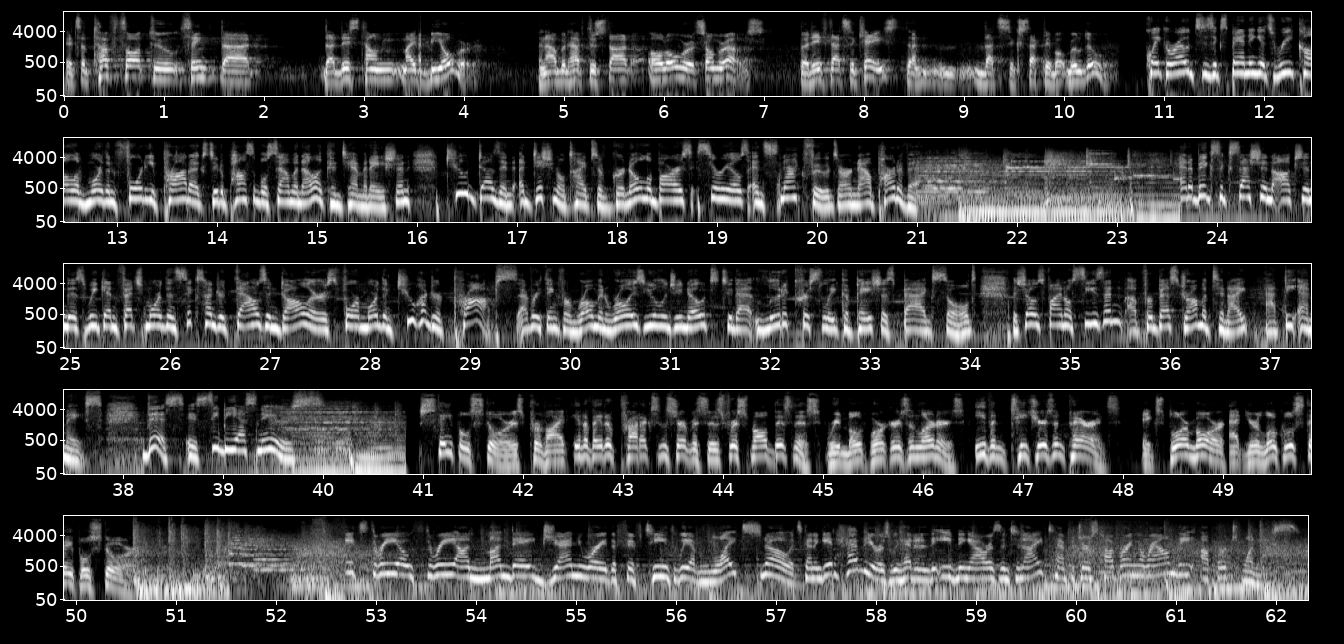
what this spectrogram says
It's a tough thought to think that that this town might be over, and I would have to start all over somewhere else. But if that's the case, then that's exactly what we'll do. Quaker Oats is expanding its recall of more than 40 products due to possible salmonella contamination. Two dozen additional types of granola bars, cereals, and snack foods are now part of it. And a big succession auction this weekend fetched more than $600,000 for more than 200 props. Everything from Roman Roy's eulogy notes to that ludicrously capacious bag sold. The show's final season up for Best Drama tonight at the Emmys. This is CBS News. Staples stores provide innovative products and services for small business, remote workers and learners, even teachers and parents. Explore more at your local Staples store. It's 303 on Monday, January the 15th. We have light snow. It's going to get heavier as we head into the evening hours and tonight. Temperatures hovering around the upper 20s.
